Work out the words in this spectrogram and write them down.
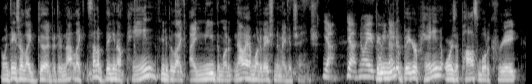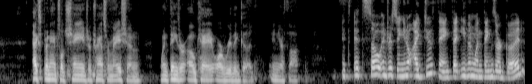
Or when things are like good, but they're not like, it's not a big enough pain for you to be like, I need the motive, now I have motivation to make a change. Yeah, yeah, no, I agree. Do we need that. a bigger pain or is it possible to create exponential change or transformation when things are okay or really good in your thought? It's, it's so interesting. You know, I do think that even when things are good,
